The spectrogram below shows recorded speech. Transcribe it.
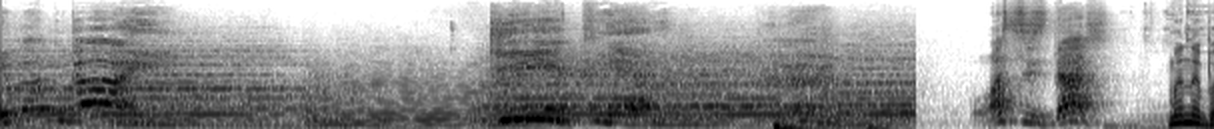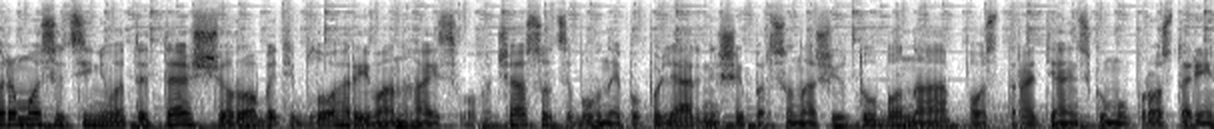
Ивангай! Гитлер! Was ist das? Ми не беремось оцінювати те, що робить блогер Іван Гай свого часу. Це був найпопулярніший персонаж Ютубу на пострадянському просторі.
